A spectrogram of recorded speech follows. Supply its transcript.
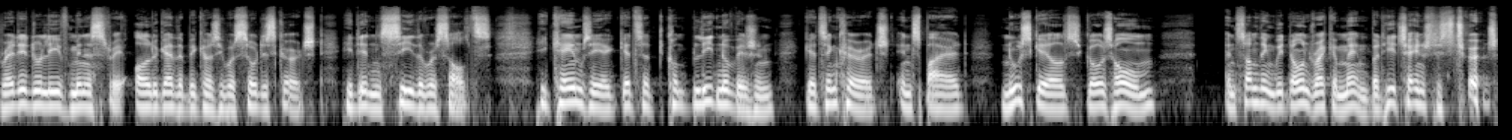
Ready to leave ministry altogether because he was so discouraged. He didn't see the results. He came here, gets a complete new vision, gets encouraged, inspired, new skills, goes home, and something we don't recommend, but he changed his church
